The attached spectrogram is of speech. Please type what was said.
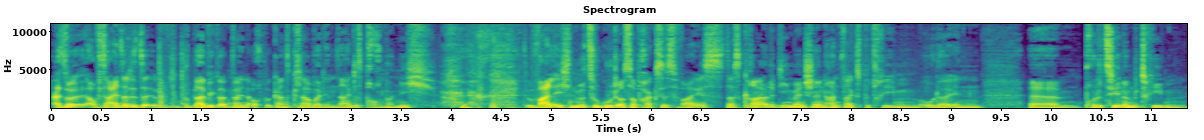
Also auf der einen Seite bleibe ich auch ganz klar bei dem Nein, das braucht man nicht. Weil ich nur zu gut aus der Praxis weiß, dass gerade die Menschen in Handwerksbetrieben oder in ähm, produzierenden Betrieben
